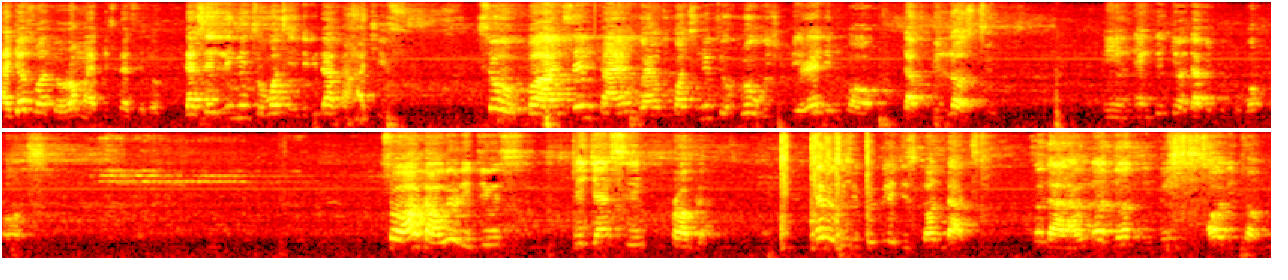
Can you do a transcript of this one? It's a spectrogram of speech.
I just want to run my business alone. There's a limit to what individual can achieve. So, but at the same time, when we continue to grow, we should be ready for that to be lost too in engaging other people to work for us. So how can we reduce agency problem? Maybe we should quickly discuss that so that I will not just doing all the talk.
